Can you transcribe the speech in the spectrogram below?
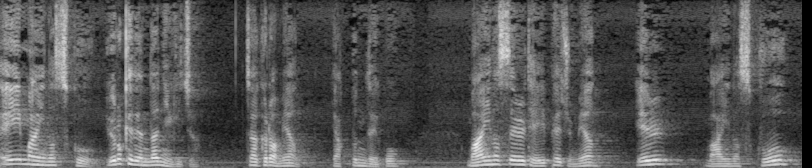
a 마이너스 9 이렇게 된다는 얘기죠. 자 그러면 약분되고 마이너스 1 대입해주면 1 마이너스 9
